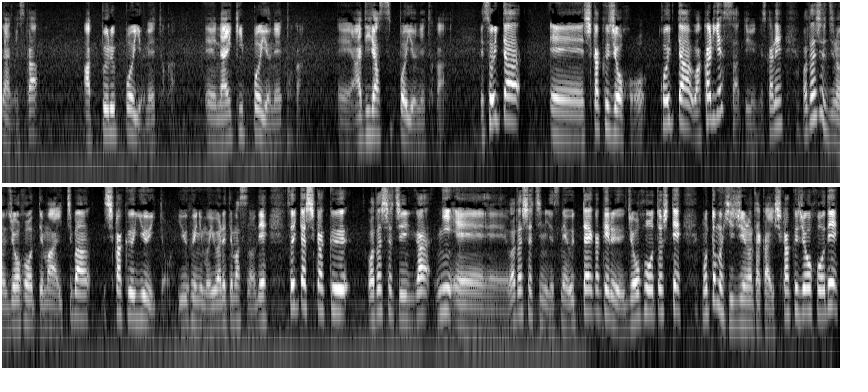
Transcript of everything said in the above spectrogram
何ですか？アップルっぽいよねとか、えー、ナイキっぽいよねとか、えー、アディダスっぽいよねとか、そういった、えー、視覚情報、こういった分かりやすさというんですかね。私たちの情報ってまあ一番視覚優位というふうにも言われてますので、そういった視覚、私たちが、に、えー、私たちにですね、訴えかける情報として、最も比重の高い視覚情報で、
